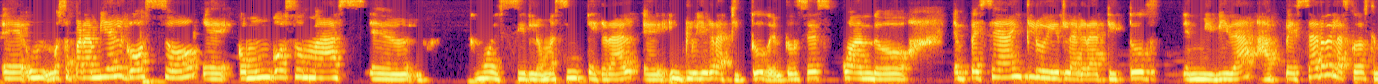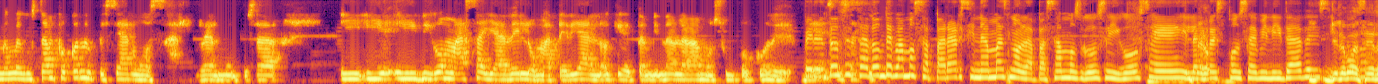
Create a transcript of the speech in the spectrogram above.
eh, un- o sea, para mí el gozo, eh, como un gozo más... eh, ¿cómo decirlo?, más integral, incluye gratitud. Entonces, cuando empecé a incluir la gratitud en mi vida, a pesar de las cosas que no me gustan, fue cuando empecé a gozar realmente. O sea, y, digo más allá de lo material, ¿no? Que también hablábamos un poco de... Pero entonces, ¿a dónde vamos a parar si nada más nos la pasamos goce y goce y las responsabilidades? Yo le voy a hacer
